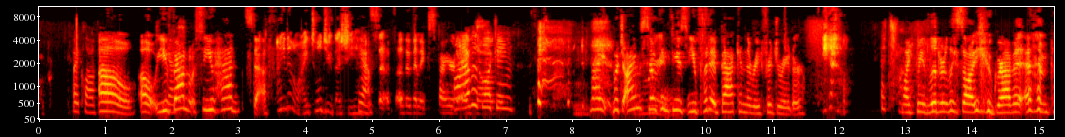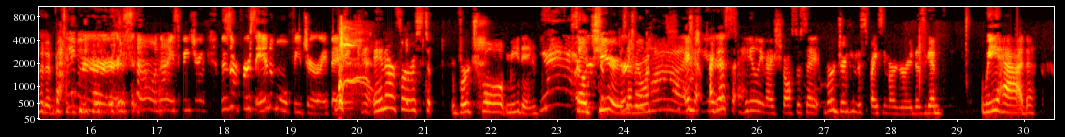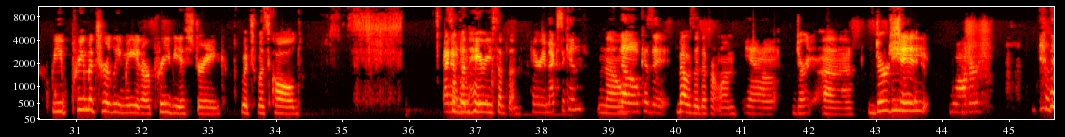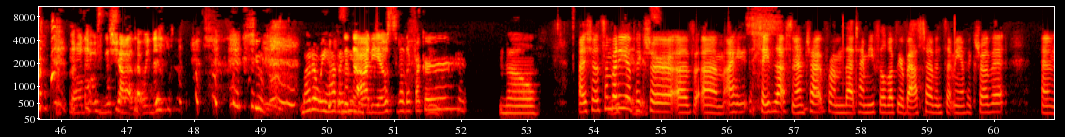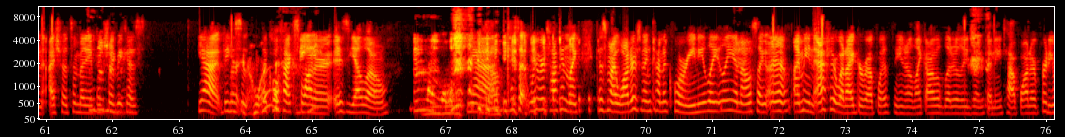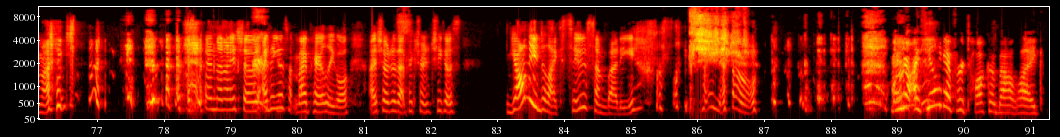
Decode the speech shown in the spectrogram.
White Claw. Oh, oh, you Yes. found so you had stuff. I know. I told you that she had Yeah. stuff other than expired. Well, I was eggnog. looking. Right, which I'm so Right. confused. You put it back in the refrigerator. Yeah, It's fine. Like we literally saw you grab it and then put it back in the flavors. refrigerator. Oh, nice. Featuring. This is our first animal feature, I think. In our first virtual meeting. yeah. So cheers, everyone. pod. And I guess Hayley and I should also say we're drinking the spicy margaritas again. We had we prematurely made our previous drink, which was called something know. Harry something. Harry Mexican? No, No, because it. that was a different one. Yeah. Dirt. Uh. Dirty. Shit. Water. no, that was the shot that we did. Shoot, why don't we have Is a it the Hayley- adios, motherfucker? No. I showed somebody a picture of um I saved that Snapchat from that time you filled up your bathtub and sent me a picture of it. And I showed somebody a picture because yeah, because the? Colfax water is yellow. Oh. Yeah, because uh, we were talking like because my water's been kind of chloriney lately, and I was like, eh, I mean, after what I grew up with, you know, like I would literally drink any tap water pretty much. and then I showed, I think it's my paralegal. I showed her that picture, and she goes, "Y'all need to like sue somebody." I was like, I know. I know. I feel like I've heard talk about like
